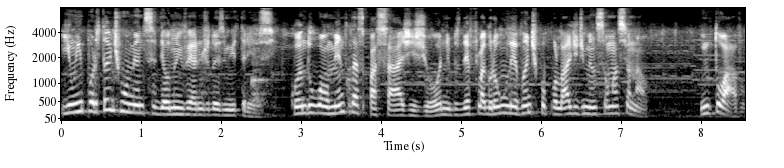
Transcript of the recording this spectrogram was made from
e um importante momento se deu no inverno de 2013, quando o aumento das passagens de ônibus deflagrou um levante popular de dimensão nacional. Entoavam:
